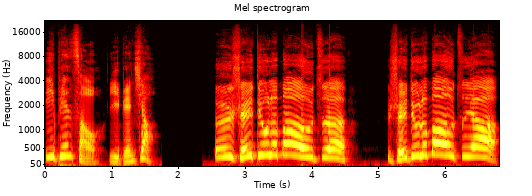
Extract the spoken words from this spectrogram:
一边走一边叫：“呃，谁丢了帽子？谁丢了帽子呀？”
